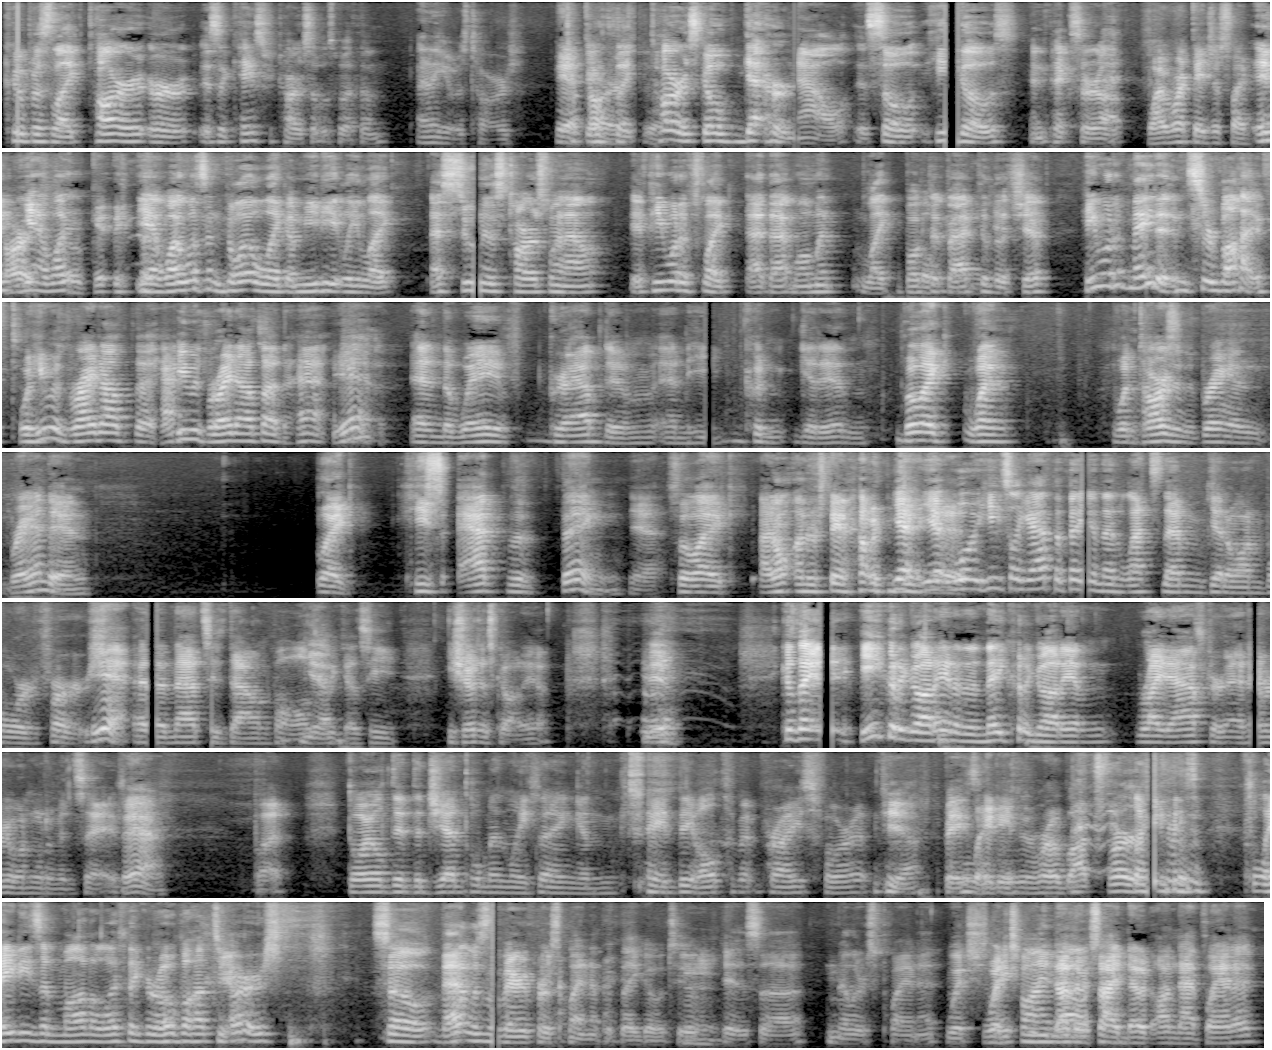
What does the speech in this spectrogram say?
Cooper's like Tar or is it Case or Tars that was with him? I think it was Tars. Yeah, Tars, like yeah. Tars, go get her now. So he goes and picks her up. Why weren't they just like And- Tars, yeah, why- go get- Yeah, why wasn't Doyle like immediately like as soon as Tars went out? If he would have like at that moment like booked it back to the ship, he would have made it and survived. Well, he was right out the hat. He was right outside the hat. Yeah, And the wave grabbed him and he couldn't get in. but like when when Tarzan is bringing Brandon, like he's at the thing. Yeah. So like I don't understand how he Yeah, yeah. it. Well, he's like at the thing and then lets them get on board first. Yeah. And then that's his downfall Yeah. because he he should have just got in. Yeah. Because they he could have got in and then they could have got in right after and everyone would have been saved. yeah. But Doyle did the gentlemanly thing and paid the ultimate price for it. Yeah, basically. Ladies and robots first. Ladies, ladies and monolithic robots Yeah. first. So that was the very first planet that they go to Mhm. is uh, Miller's planet, which, they Which find another out. side note on that planet,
